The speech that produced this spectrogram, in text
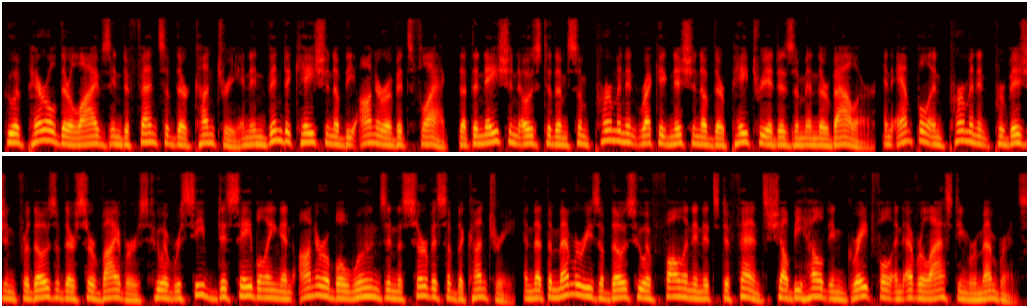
who have periled their lives in defense of their country and in vindication of the honor of its flag, that the nation owes to them some permanent recognition of their patriotism and their valor, and ample and permanent provision for those of their survivors who have received disabling and honorable wounds in the service of the country, and that the memories of those who have fallen in its defense shall be held in grateful and everlasting remembrance.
